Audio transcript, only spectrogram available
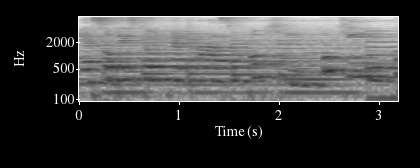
E é sobre isso que eu quero falar só um pouquinho, um pouquinho, um pouquinho,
